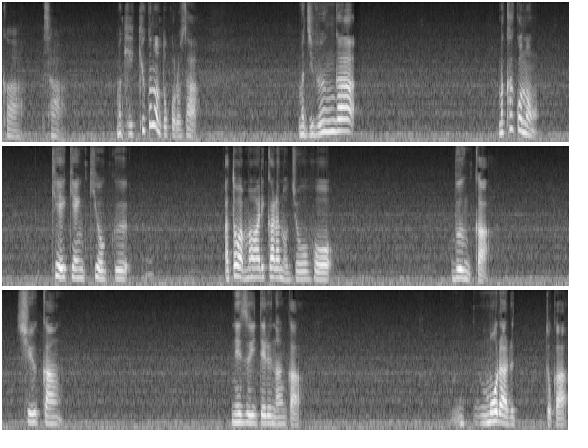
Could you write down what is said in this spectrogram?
かさまあ、結局のところさ、まあ、自分が、まあ、過去の経験記憶あとは周りからの情報文化習慣根付いてるなんかモラルとか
